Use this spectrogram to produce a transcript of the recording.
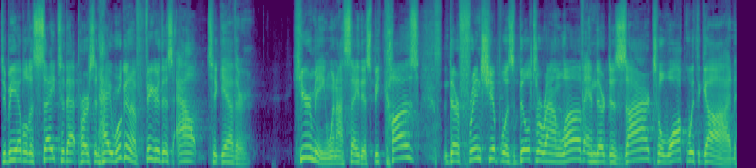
To be able to say to that person, hey, we're gonna figure this out together. Hear me when I say this because their friendship was built around love and their desire to walk with God,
